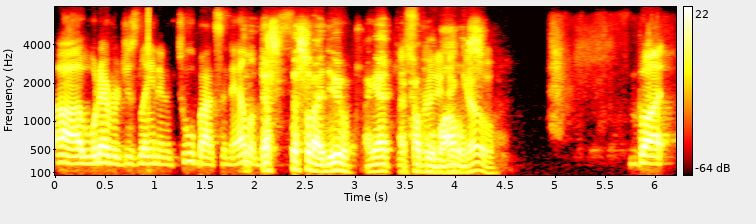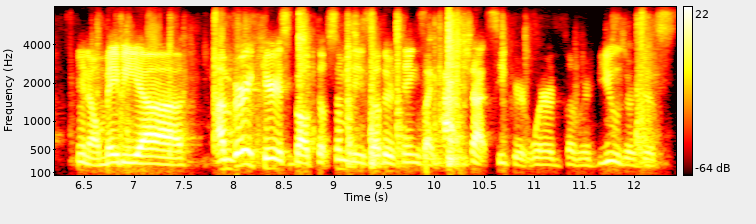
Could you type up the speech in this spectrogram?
uh, whatever, just laying in a toolbox in the elements. That's that's what I do. I got Just a couple of bottles. go. but you know maybe uh i'm very curious about the, some of these other things like hot shot secret where the reviews are just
